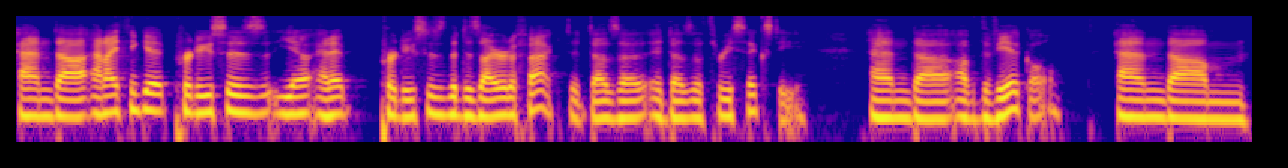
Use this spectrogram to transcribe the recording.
and uh, and I think it produces you know and it produces the desired effect. It does a it does a 360 and uh, of the vehicle, and um,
